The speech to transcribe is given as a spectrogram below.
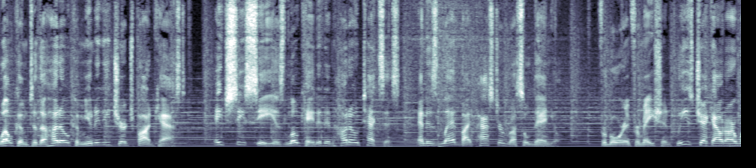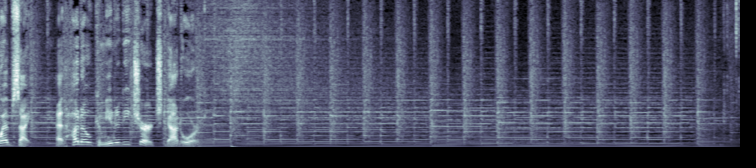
Welcome to the Hutto Community Church Podcast. HCC is located in Hutto, Texas, and is led by Pastor Russell Daniel. For more information, please check out our website at huttocommunitychurch.org.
